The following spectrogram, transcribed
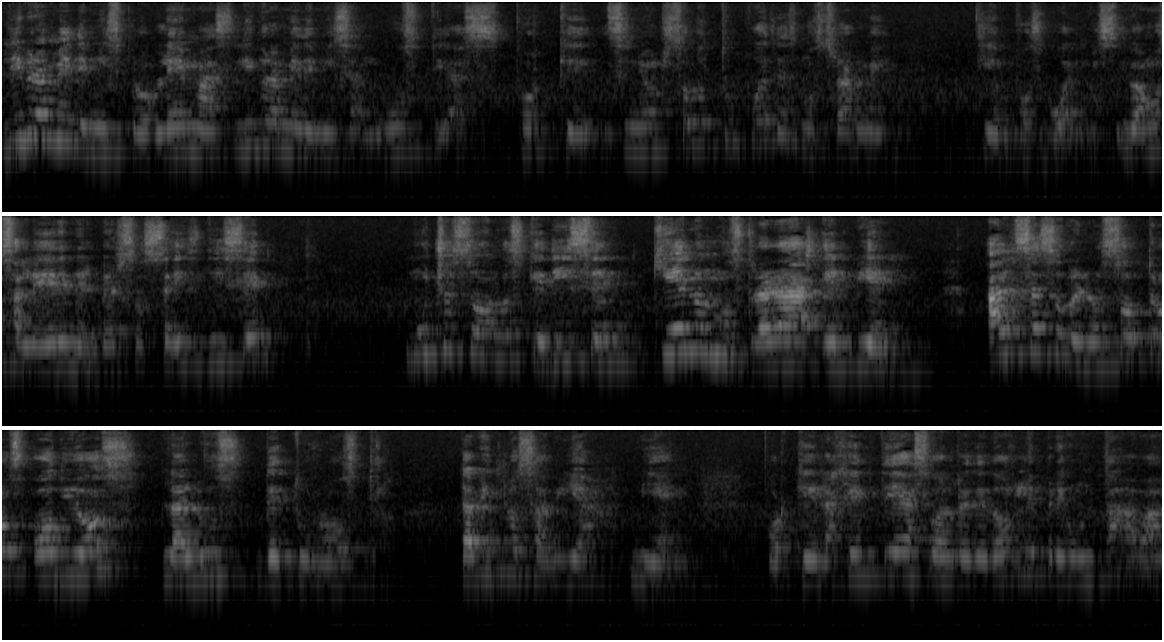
Líbrame de mis problemas, líbrame de mis angustias, porque Señor, solo tú puedes mostrarme tiempos buenos. Y vamos a leer en el verso 6, dice, muchos son los que dicen, ¿quién nos mostrará el bien? Alza sobre nosotros, oh Dios, la luz de tu rostro. David lo sabía bien, porque la gente a su alrededor le preguntaba,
